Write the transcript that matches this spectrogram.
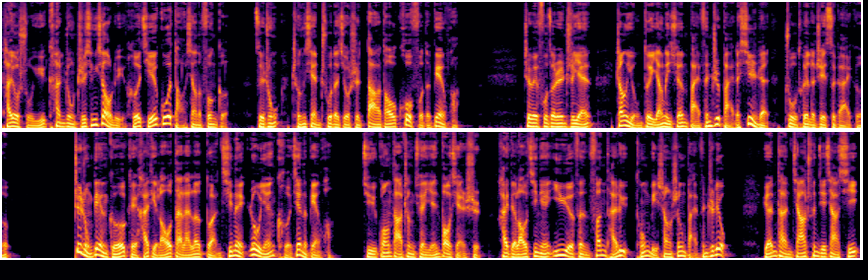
他又属于看重执行效率和结果导向的风格，最终呈现出的就是大刀阔斧的变化。这位负责人直言，张勇对杨丽娟百分之百的信任，助推了这次改革。这种变革给海底捞带来了短期内肉眼可见的变化。据光大证券研报显示，海底捞今年一月份翻台率同比上升百分之六。元旦加春节假期，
